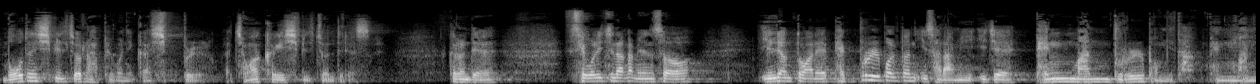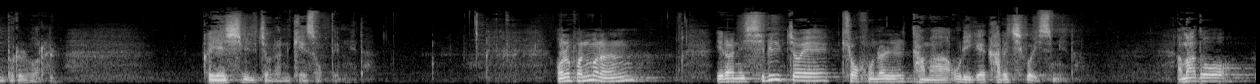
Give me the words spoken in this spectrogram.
모든 11조를 합해보니까 10불, 정확하게 11조를 드렸어요. 그런데 세월이 지나가면서 1년 동안에 100불을 벌던 이 사람이 이제 100만 불을 봅니다. 100만 불을 벌어요. 그의 11조는 계속됩니다. 오늘 본문은 이런 11조의 교훈을 담아 우리에게 가르치고 있습니다. 아마도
